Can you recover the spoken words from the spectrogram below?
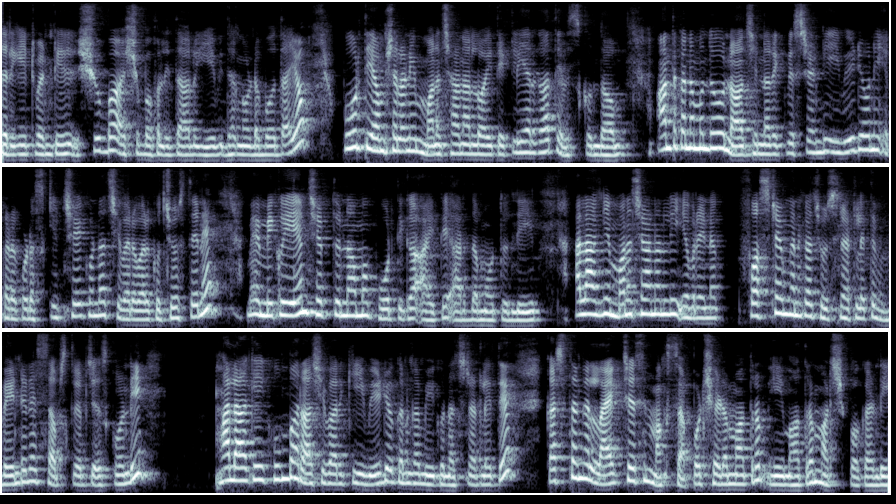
జరిగేటువంటి శుభ అశుభ ఫలితాలు ఏ విధంగా ఉండబోతాయో పూర్తి అంశాలని మన ఛానల్లో అయితే క్లియర్గా తెలుసుకుందాం. అంతకన్నా ముందు నా చిన్న రిక్వెస్ట్ అండి ఈ వీడియోని ఇక్కడ కూడా స్కిప్ చేయకుండా చివరి వరకు చూస్తేనే మేము మీకు ఏం చెప్తున్నామో పూర్తిగా అయితే అర్థమవుతుంది. అలాగే మన ఛానల్ని ఎవరైనా ఫస్ట్ టైం కనుక చూసినట్లయితే వెంటనే సబ్స్క్రైబ్ చేసుకోండి. అలాగే కుంభరాశి వారికి ఈ వీడియో కనుక మీకు నచ్చినట్లయితే ఖచ్చితంగా లైక్ చేసి మాకు సపోర్ట్ చేయడం మాత్రం ఏమాత్రం మర్చిపోకండి.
